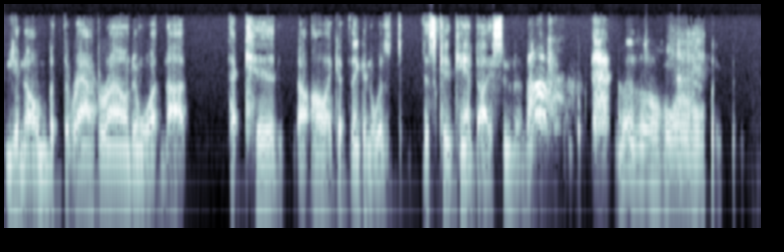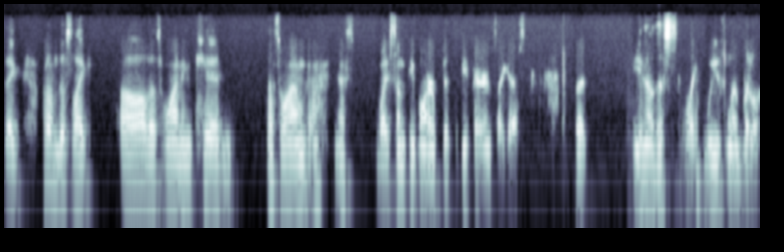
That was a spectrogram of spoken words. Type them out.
you know, but the wraparound and whatnot. That kid, all I kept thinking was, this kid can't die soon enough. and that's a horrible thing to think. But I'm just like, oh, this whining kid. That's why I'm. That's why some people aren't fit to be parents, I guess. But you know, this like weaseling little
